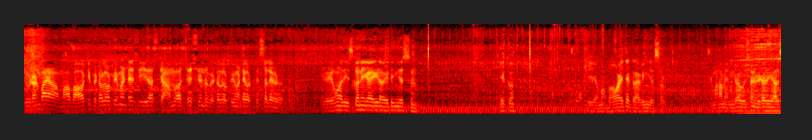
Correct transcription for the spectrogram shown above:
చూడండి బాయ్ మా బావకి పెట్రోల్ కొట్టిమంటే సీదా స్కామ్లో వచ్చేసిండు పెట్రోల్ కొట్టిమంటే కొట్టిస్తలేడు. ఇక ఏమో తీసుకొని ఇక ఈడ వెయిటింగ్ చేస్తుండు ఎక్కువ. ఇక మా బావ అయితే డ్రైవింగ్ చేస్తాడు. ఇక మనం వెనక కూర్చొని వీడియో తీయాలి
